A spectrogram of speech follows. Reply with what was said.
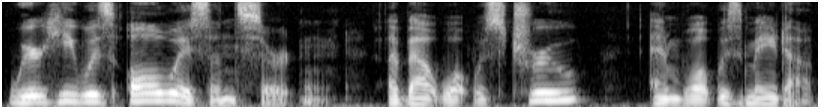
where he was always uncertain about what was true and what was made up.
